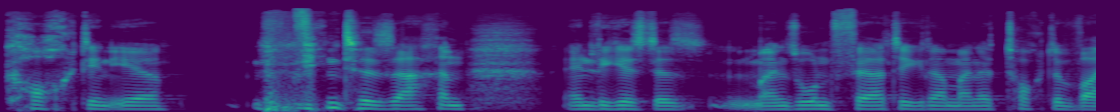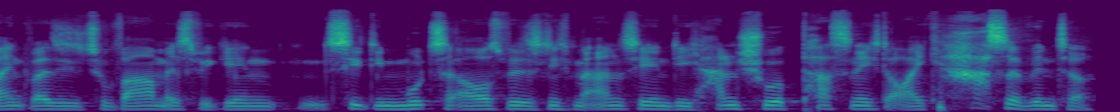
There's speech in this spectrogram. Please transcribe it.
kocht in ihr Wintersachen. Endlich ist das, mein Sohn fertig, dann meine Tochter weint, weil sie zu warm ist. Wir gehen, zieht die Mutze aus, will es nicht mehr anziehen. Die Handschuhe passen nicht. Oh, ich hasse Winter.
